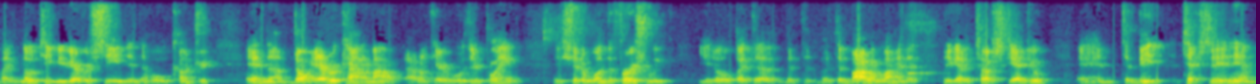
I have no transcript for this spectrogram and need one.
like no team you've ever seen in the whole country. And um, don't ever count them out. I don't care who they're playing. They should have won the first week, you know. But the but the, but the bottom line, they got a tough schedule, and to beat Texas A&M,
